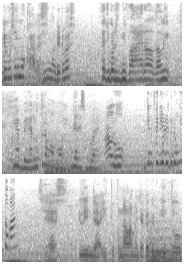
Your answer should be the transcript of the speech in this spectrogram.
Lagi masa lu mau kalah sih sama adik kelas? Kita juga harus lebih viral kali. Iya Ben, lu tuh udah ngomongin dari sebulan yang lalu. Bikin video di gedung itu kan? Yes, Linda itu kenal sama jaga gedung itu.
